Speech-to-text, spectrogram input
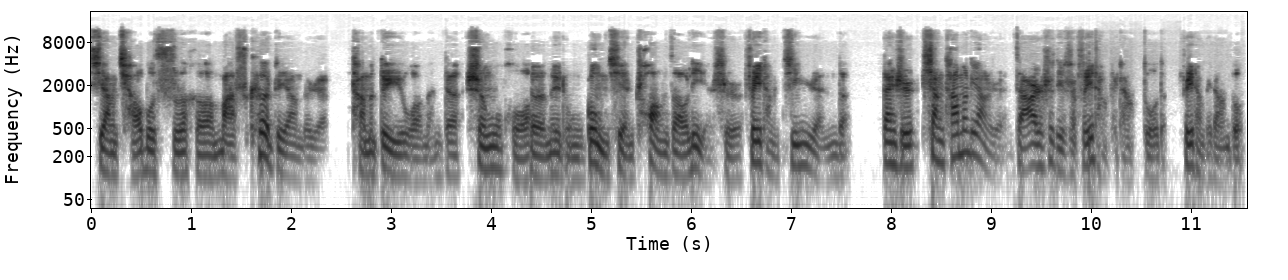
像乔布斯和马斯克这样的人，他们对于我们的生活的那种贡献、创造力是非常惊人的。但是像他们这样的人，在二十世纪是非常非常多的，非常非常多。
